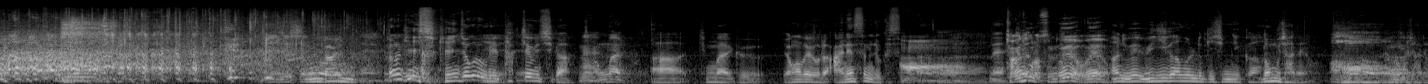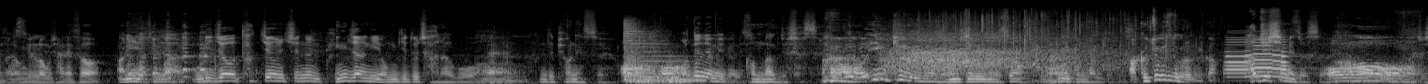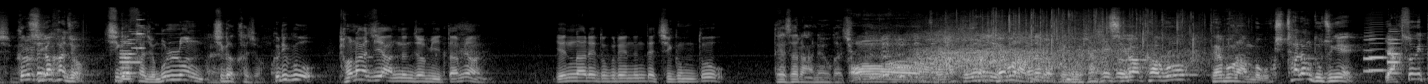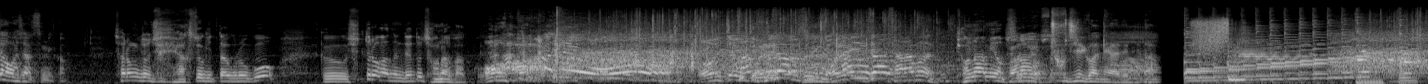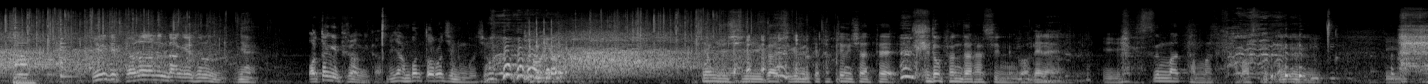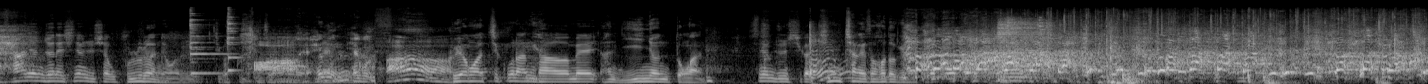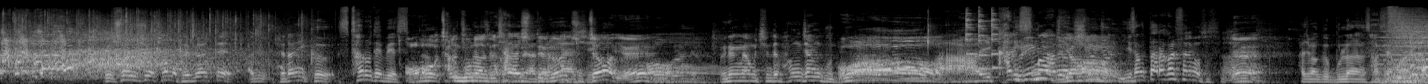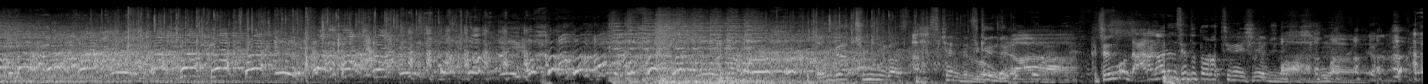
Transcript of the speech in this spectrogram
이재 씨는 농담입니다. 저는 개인, 개인적으로 우리 탁재훈 씨가 네. 정말 아 정말 그 영화 배우를 안 했으면 좋겠습니다. 어, 네. 저희도 그렇습니다. 왜요 왜요? 아니 왜 위기감을 느끼십니까? 너무 잘해요. 연기를 잘해서 연기를 너무 잘해서 아니 정말 우리 저 탁재훈 씨는 굉장히 연기도 잘하고 근데 변했어요. 어 떤 점이 변했어요? 건방져졌어요. 어, 인기로 인해서. 인기로 인해서 많이 건방져졌어요. 아 그쪽에서도 그럽니까? 아주 심해졌어요. 아주 심해. 그럴 때 지각하죠. 지각하죠. 물론 지각하죠. 그리고 변하지 않는 점이 있다면 옛날에도 그랬는데 지금도 대사를 안 해가지고 그거는 대본 안 하면 없고 지각하고 대본 안 보고 혹시 촬영 도중에 약속 있다고 하지 않습니까? 촬영 전주에 약속 있다 그러고 그슛 들어갔는데도 전화 받고. 항상 사람은 변함이 없어요. 초질관해야 됩니다. 이렇게 변화하는 단계에서는 예. 어떤 게 필요합니까? 그냥 한번 떨어지는 거죠. 신현준 씨가 지금 이렇게 탁재훈 씨한테 지도 편달할 수 있는 건 네네. 이 쓴맛 단맛 다 봤습니다. 이 4년 전에 신현준 씨하고 블루라는 영화를 찍었습니다. 아, 해군, 해군. 그 영화 찍고 난 다음에 한 2년 동안 신현준 씨가 진창에서 허덕이는 그 신현준 씨가 처음에 데뷔할 때 아주 대단히 그 스타로 데뷔했습니다. 오, 장군한테 하야시 때는. 진짜, 예. 은행나무 침대 황장군. 아, 이 카리스마 하면 이상 따라갈 사람이 없었습니다. 예. 하지만 그 물란한 사생활. 스캔들로. 스캔들. 그때는 뭐 날아가는 새도 떨어뜨리는 신현준이었어요.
